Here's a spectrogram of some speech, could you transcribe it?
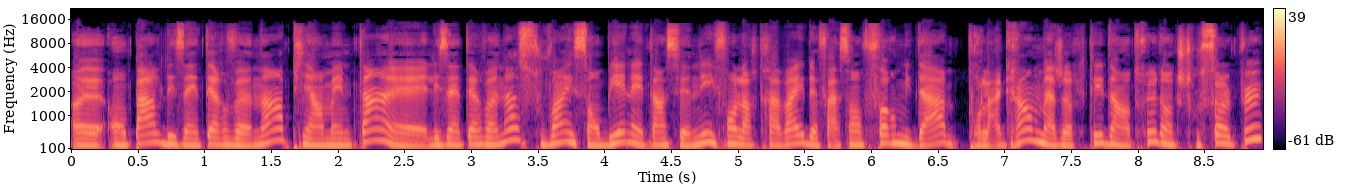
on parle des intervenants, puis en même temps, les intervenants, souvent, ils sont bien intentionnés, ils font leur travail de façon formidable pour la grande majorité d'entre eux. Donc, je trouve ça un peu,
